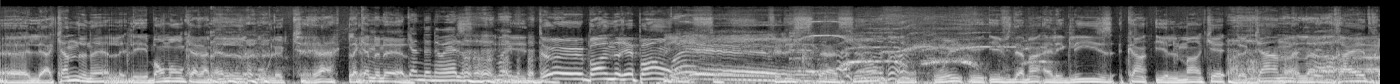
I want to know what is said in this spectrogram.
Euh, la canne de Noël, les bonbons au caramel ou le crack? La canne de Noël. Canne de Noël. Et deux bonnes réponses! Félicitations. Oui, et évidemment, à l'église, quand il manquait de cannes, les prêtres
